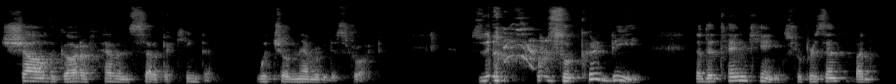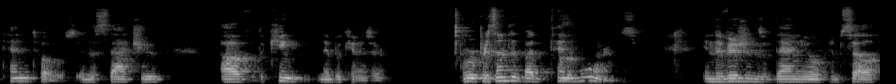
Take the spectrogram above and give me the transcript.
shall the God of heaven set up a kingdom which shall never be destroyed. So, so could it be that the ten kings represented by the ten toes in the statue of the king Nebuchadnezzar were represented by the ten horns in the visions of Daniel himself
